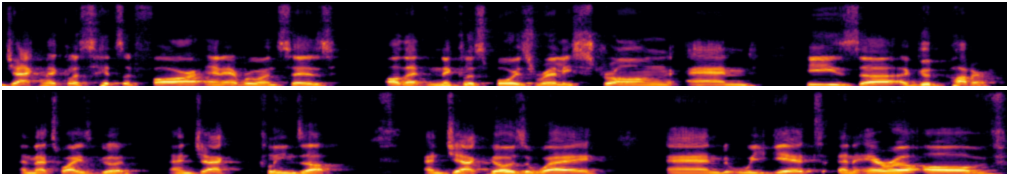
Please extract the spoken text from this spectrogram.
Jack Nicklaus hits it far, and everyone says, Oh, that Nicklaus boy's really strong and he's uh, a good putter, and that's why he's good. And Jack cleans up. And Jack goes away, and we get an era of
